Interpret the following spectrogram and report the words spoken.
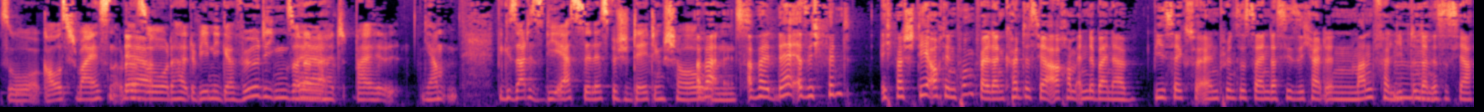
so rausschmeißen oder Ja. so oder halt weniger würdigen, sondern Ja. halt, weil, ja, wie gesagt, es ist die erste lesbische Dating-Show aber, und aber ne, also ich finde, ich verstehe auch den Punkt, weil dann könnte es ja auch am Ende bei einer bisexuellen Princess sein, dass sie sich halt in einen Mann verliebt und Mhm. dann ist es ja,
